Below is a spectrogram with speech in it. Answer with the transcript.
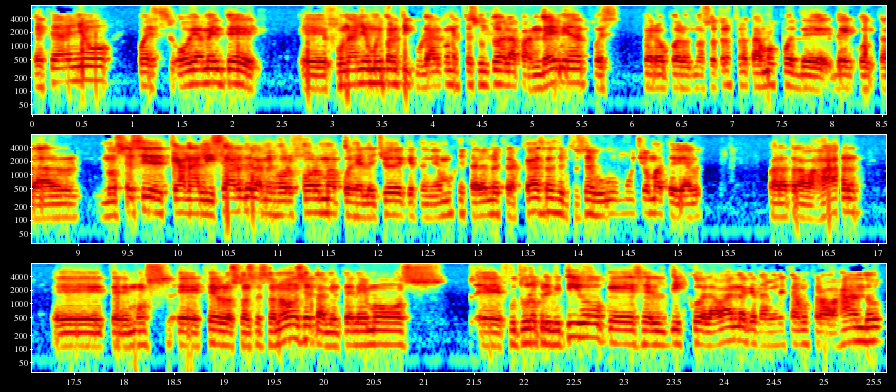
Este año, pues obviamente eh, fue un año muy particular con este asunto de la pandemia, pues pero, pero nosotros tratamos pues de, de, encontrar, no sé si de canalizar de la mejor forma pues el hecho de que teníamos que estar en nuestras casas, entonces hubo mucho material para trabajar, eh, tenemos este, los 11 son 11, también tenemos eh, Futuro Primitivo, que es el disco de la banda que también estamos trabajando,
